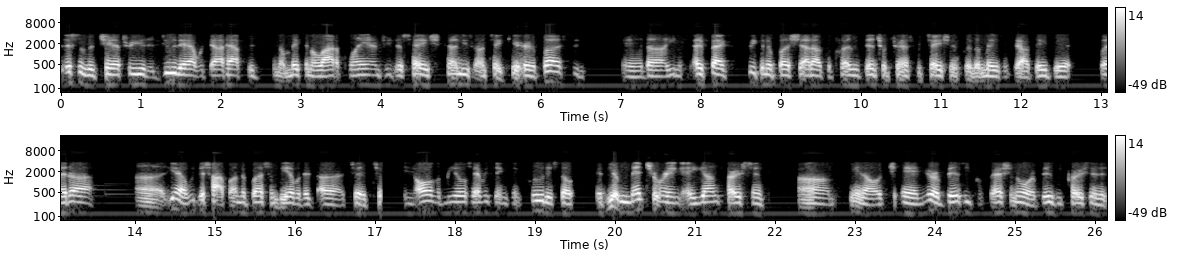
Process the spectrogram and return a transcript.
This is a chance for you to do that without having to, you know, making a lot of plans. You just, hey, Chukundi's going to take care of the bus, and and uh, you know, in fact, speaking of bus, shout out to Presidential Transportation for the amazing job they did. But uh, uh, yeah, we just hop on the bus and be able to uh, to, to all the meals, everything's included. So if you're mentoring a young person, um, you know, and you're a busy professional or a busy person,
